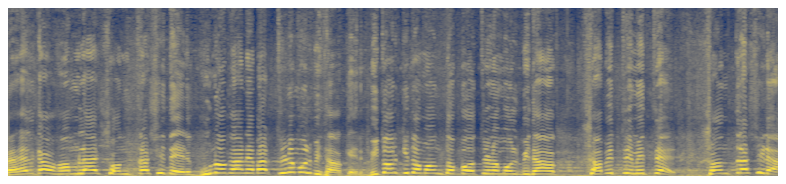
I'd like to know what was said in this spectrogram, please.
পেহেলগাঁও হামলায় সন্ত্রাসীদের গুণগান এবার তৃণমূল বিধায়কের। বিতর্কিত মন্তব্য তৃণমূল বিধায়ক সাবিত্রী মিত্রের। সন্ত্রাসীরা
